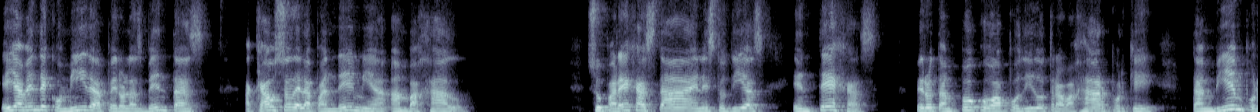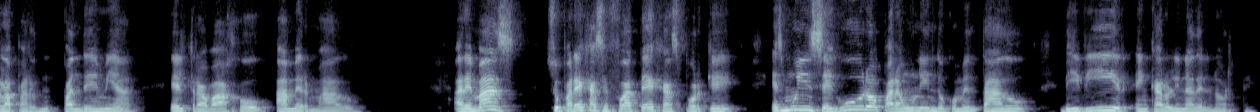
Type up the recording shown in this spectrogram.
Ella vende comida, pero las ventas a causa de la pandemia han bajado. Su pareja está en estos días en Texas pero tampoco ha podido trabajar porque también por la pandemia el trabajo ha mermado. Además, su pareja se fue a Texas porque es muy inseguro para un indocumentado vivir en Carolina del Norte.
